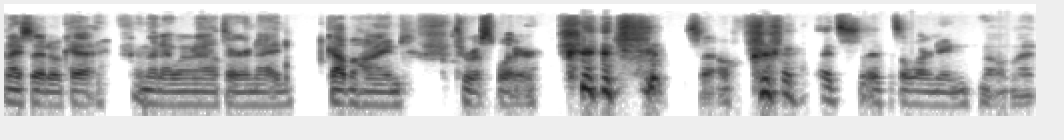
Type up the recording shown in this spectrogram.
and I said, "Okay." And then I went out there and I got behind, threw a splitter. so it's it's a learning moment.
